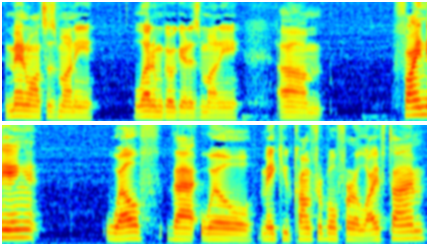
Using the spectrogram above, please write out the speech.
The man wants his money. Let him go get his money. Um, finding wealth that will make you comfortable for a lifetime,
